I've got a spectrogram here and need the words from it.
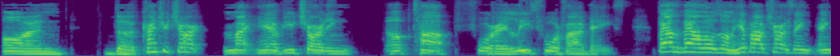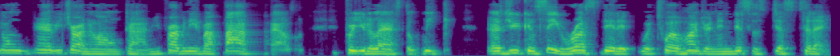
on the country chart might have you charting up top for at least four or five days. Thousand downloads on the hip hop charts ain't, ain't gonna have you charting a long time. You probably need about five thousand for you to last a week. As you can see, Russ did it with twelve hundred, and this is just today.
